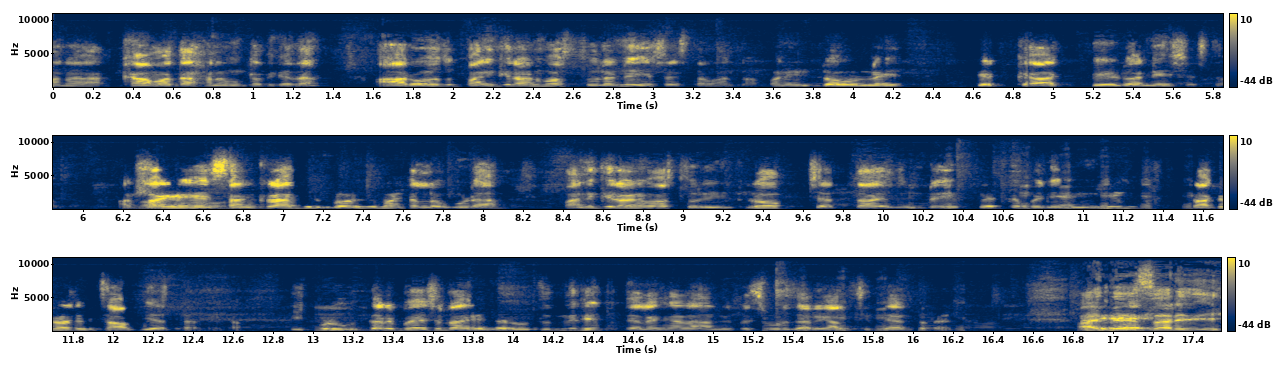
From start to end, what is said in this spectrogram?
మన కామదహనం ఉంటది కదా. ఆ రోజు పనికిరాని వస్తువులన్నీ వేసేస్తాం అన్న మన ఇంట్లో ఉన్నాయి చెక్క పేడు అని వేసేస్తాం. అట్లాగే. సంక్రాంతి భోగి మంటల్లో కూడా పనికిరాని వస్తువులు ఇంట్లో చెత్త ఉంటే పేరుకపోయిన అన్ని సంక్రాంతికి సాఫ్ చేస్తారు. ఇప్పుడు ఉత్తరప్రదేశ్లో ఏం జరుగుతుంది? రేపు తెలంగాణ ఆంధ్రప్రదేశ్ కూడా జరగాల్సిందే అంటారు. అయితే సరే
